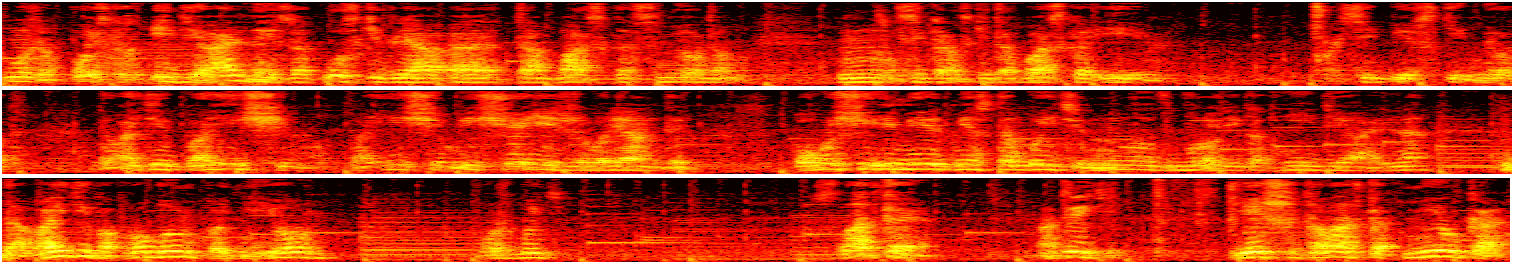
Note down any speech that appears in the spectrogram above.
мы же в поисках идеальной закуски для э, табаско с медом. Мексиканский табаско и сибирский мед. Давайте поищем, поищем. Еще есть же варианты. Овощи имеют место быть, ну, вроде как не идеально. Давайте попробуем под нее, может быть, сладкое. Смотрите, есть шоколадка Милка.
